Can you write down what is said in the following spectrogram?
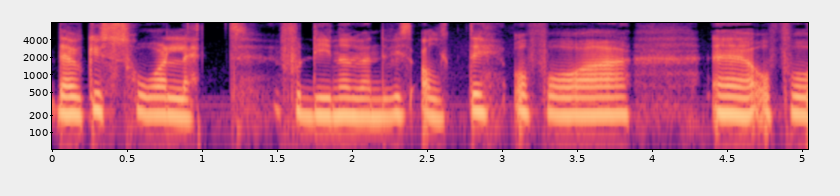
Det er jo ikke så lett for de nødvendigvis alltid å få eh, å få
